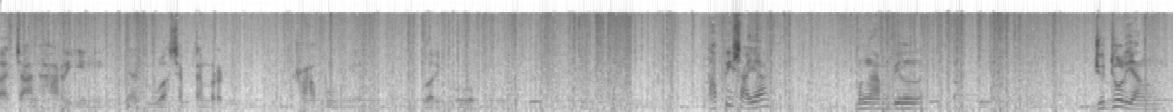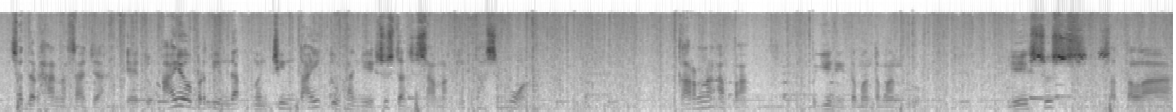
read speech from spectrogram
bacaan hari ini ya 2 September Rabu ya, 2020. Tapi saya mengambil judul yang sederhana saja, yaitu "Ayo bertindak mencintai Tuhan Yesus dan sesama kita semua". Karena apa? Begini, teman-temanku, Yesus setelah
